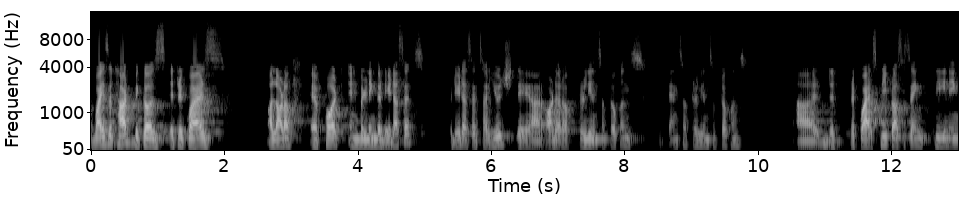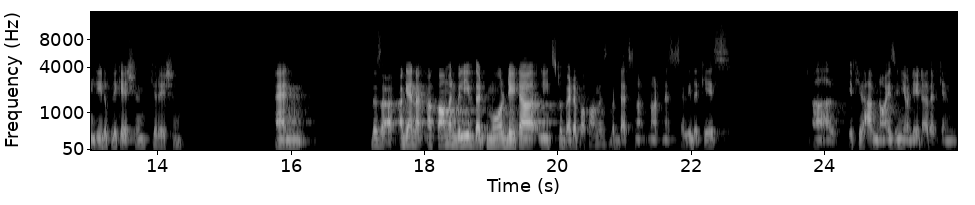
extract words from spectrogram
why is it hard? Because it requires a lot of effort in building the data sets. The data sets are huge. They are order of trillions of tokens tens of trillions of tokens. Uh, that requires pre-processing, cleaning, deduplication, curation. And there's a, again a, a, common belief that more data leads to better performance, but that's not, not necessarily the case. Uh, if you have noise in your data, that can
